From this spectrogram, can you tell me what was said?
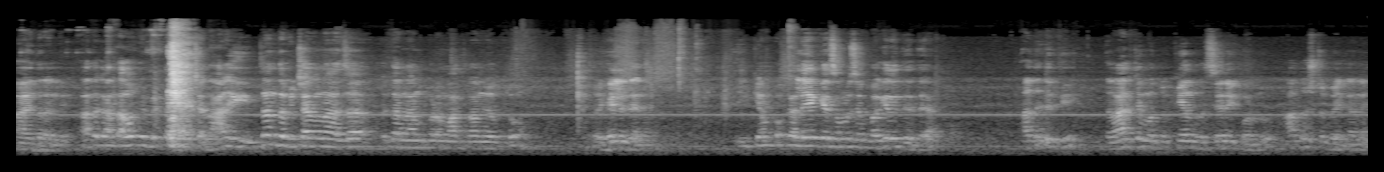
ಆ ಇದರಲ್ಲಿ. ಅದಕ್ಕಂತ ಅವ್ರಿಗೆ ಬಿಟ್ಟ ನಾನು ಈ ಇದ್ದಂಥ ವಿಚಾರನ ಅಜ ಇದನ್ನು ನಾನು ಕೂಡ ಮಾತ್ರ ನಾನು ಇವತ್ತು ಹೇಳಿದ್ದೇನೆ. ಈ ಕೆಂಪು ಕಲೆ ಹೇಗೆ ಸಮಸ್ಯೆ ಬಗೆದಿದ್ದೆ ಅದೇ ರೀತಿ ರಾಜ್ಯ ಮತ್ತು ಕೇಂದ್ರ ಸೇರಿಕೊಂಡು ಆದಷ್ಟು ಬೇಗನೆ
